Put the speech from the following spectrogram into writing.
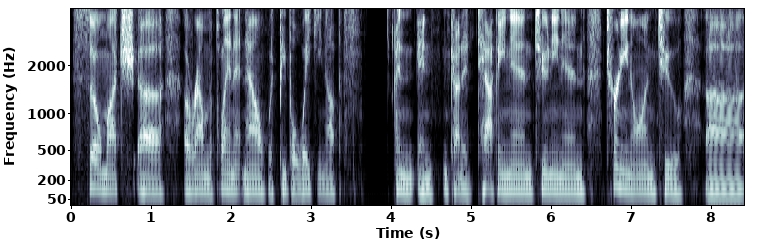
so much uh, around the planet now with people waking up and, and kind of tapping in, tuning in, turning on to uh,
